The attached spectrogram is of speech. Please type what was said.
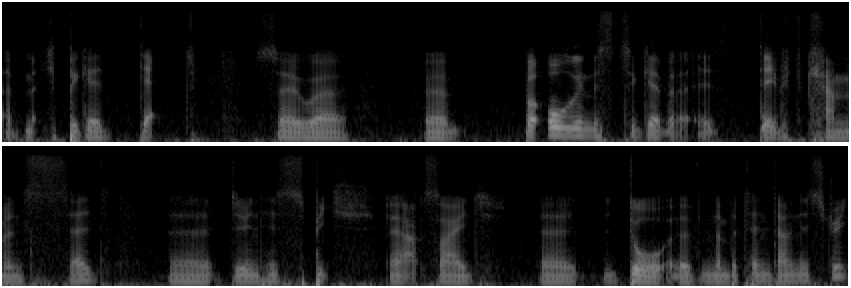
a much bigger debt. So, uh, um, but all in this together, as David Cameron said uh, during his speech uh, outside uh, the door of number 10 Downing Street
